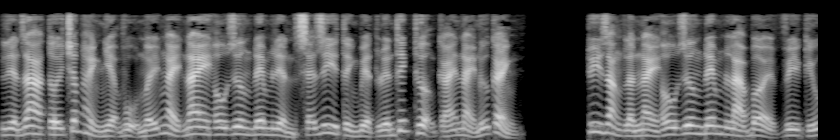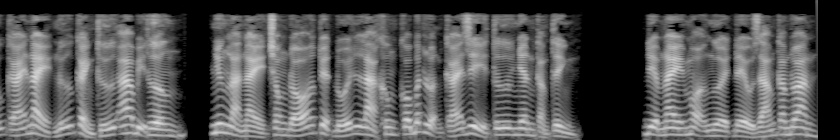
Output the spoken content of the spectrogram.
liền ra tới chấp hành nhiệm vụ mấy ngày nay Âu Dương đêm liền sẽ di tình biệt luyến thích thượng cái này nữ cảnh. Tuy rằng lần này Âu Dương đêm là bởi vì cứu cái này nữ cảnh thứ A bị thương, nhưng là này trong đó tuyệt đối là không có bất luận cái gì tư nhân cảm tình. điểm này mọi người đều dám cam đoan.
